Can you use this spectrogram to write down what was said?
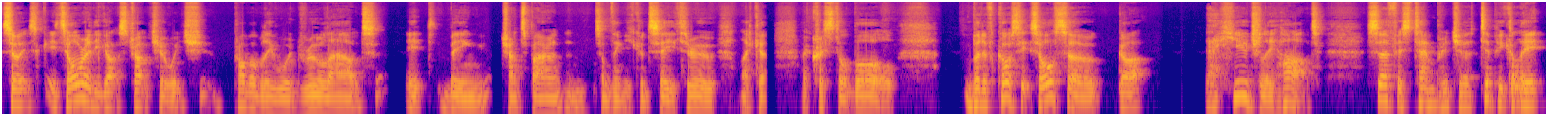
So it's it's already got structure, which probably would rule out it being transparent and something you could see through, like a, a crystal ball. But of course, it's also got a hugely hot surface temperature typically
